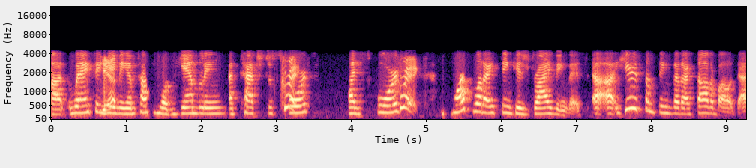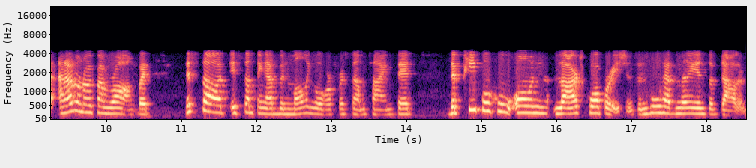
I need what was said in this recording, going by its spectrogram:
Uh, when I say Yep. gaming, I'm talking about gambling attached to Correct. sports and sports. Correct. That's what I think is driving this. Uh, uh, here's something that I thought about, that, and I don't know if I'm wrong, but this thought is something I've been mulling over for some time. That the people who own large corporations and who have millions of dollars,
